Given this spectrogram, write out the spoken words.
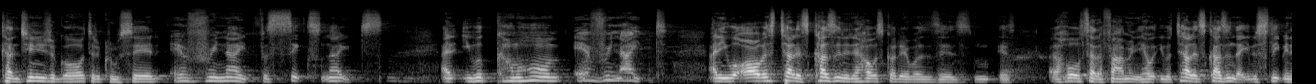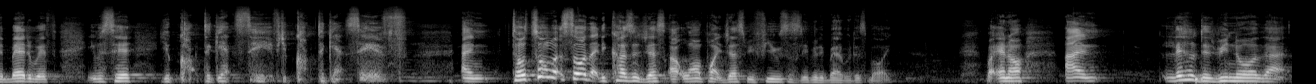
continued to go to the crusade every night for six nights. And he would come home every night. And he would always tell his cousin in the house, because there was his, his, a whole set of family, he would tell his cousin that he was sleeping in the bed with, he would say, You got to get saved, you got to get saved. And so, so much so that the cousin just, at one point, just refused to sleep in the bed with this boy. But, you know, and little did we know that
